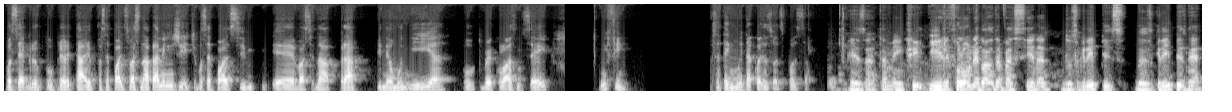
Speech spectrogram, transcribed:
você é grupo prioritário, você pode se vacinar para meningite, você pode se é, vacinar para pneumonia ou tuberculose, não sei. Enfim, você tem muita coisa à sua disposição. Exatamente. E ele falou um negócio da vacina dos gripes, das gripes, né?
